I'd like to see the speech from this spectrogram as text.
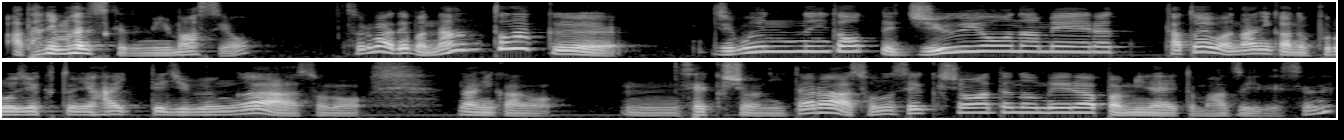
当たり前ですけど見ますよ。それはでもなんとなく自分にとって重要なメール例えば何かのプロジェクトに入って自分がその何かの、うん、セクションにいたらそのセクション宛てのメールはやっぱ見ないとまずいですよね。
